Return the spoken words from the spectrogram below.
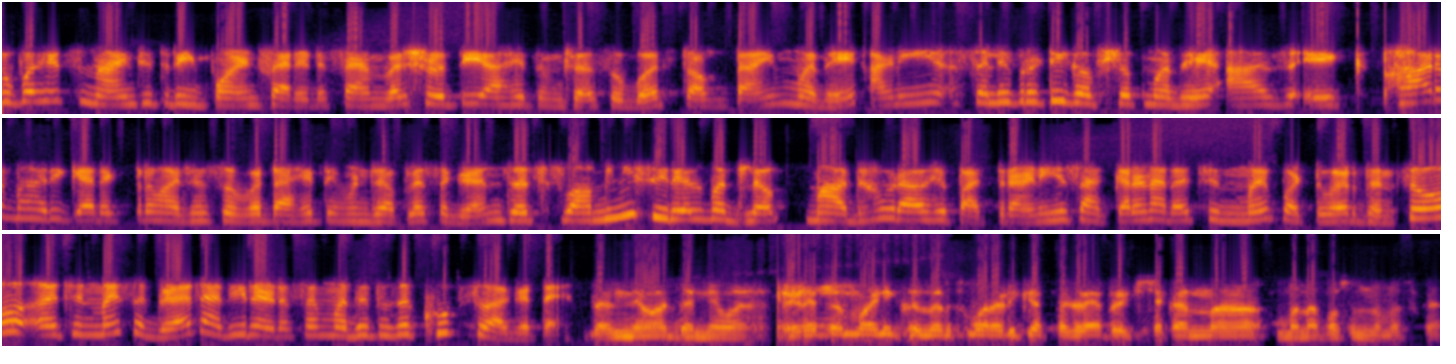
Superhits ninety three point five red FM वर श्रुती आहे तुमच्यासोबत टॉक टाइममध्ये. आणि सेलिब्रिटी गपशपमध्ये आज एक फार भारी कॅरेक्टर माझ्या सोबत आहे. ते म्हणजे आपल्या सगळ्यांचंच स्वामिनी सिरियल मधलं माधवराव हे पात्र. आणि हे साकारणारा चिन्मय पटवर्धन. सो चिन्मय सगळ्यात आधी रेड एफ एममध्ये तुझं खूप स्वागत आहे. धन्यवाद धन्यवाद. रेडेतम आणि कलर्स मराठीच्या सगळ्या प्रेक्षकांना मनापासून नमस्कार.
